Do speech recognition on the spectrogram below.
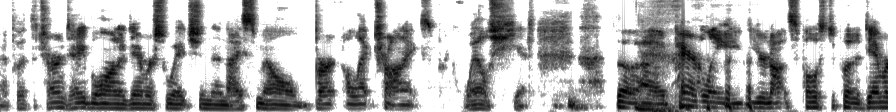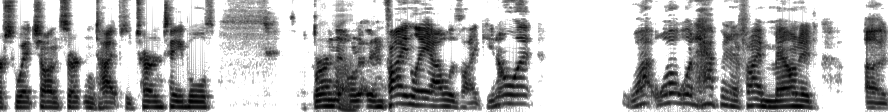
I put the turntable on a dimmer switch, and then I smell burnt electronics. Like, well, shit. So apparently, you're not supposed to put a dimmer switch on certain types of turntables. So burn that. One. And finally, I was like, you know what? What what would happen if I mounted a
